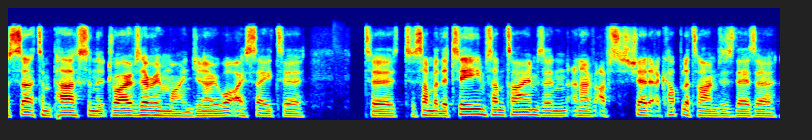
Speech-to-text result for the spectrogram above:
a certain person that drives every mind. You know what I say to to to some of the team sometimes, and and I've I've shared it a couple of times. Is there's a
